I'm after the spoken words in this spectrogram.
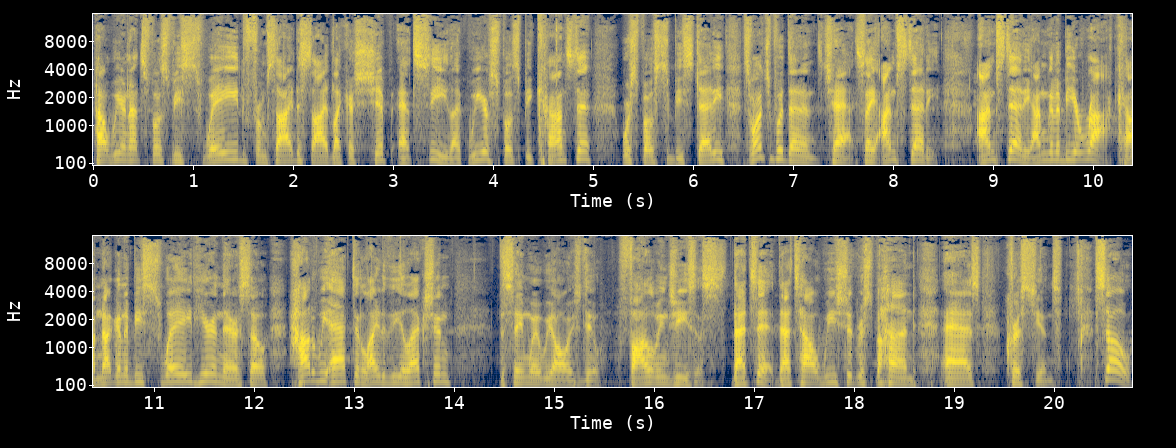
how we are not supposed to be swayed from side to side like a ship at sea. Like we are supposed to be constant. We're supposed to be steady. So why don't you put that in the chat? Say, I'm steady. I'm steady. I'm going to be a rock. I'm not going to be swayed here and there. So how do we act in light of the election? The same way we always do, following Jesus. That's it. That's how we should respond as Christians. So,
